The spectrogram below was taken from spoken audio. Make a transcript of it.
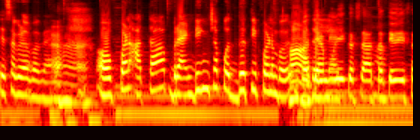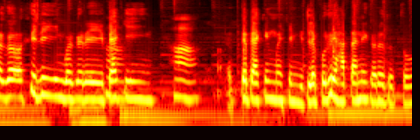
ते सगळं बघायला. अं, पण आता ब्रँडिंगच्या पद्धती पण त्यामुळे. कसं आता. ते सगळं सिलिंग वगैरे. पॅकिंग ते पॅकिंग मशीन घेतले. पूर्वी हाताने करत होतो.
